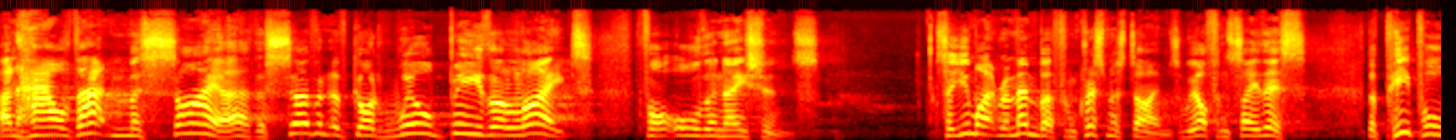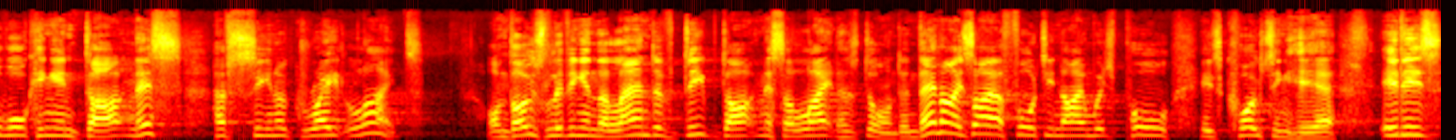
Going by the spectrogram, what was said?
and how that Messiah, the servant of God, will be the light for all the nations. So you might remember from Christmas times, we often say this the people walking in darkness have seen a great light. On those living in the land of deep darkness, a light has dawned. And then Isaiah 49, which Paul is quoting here, it is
